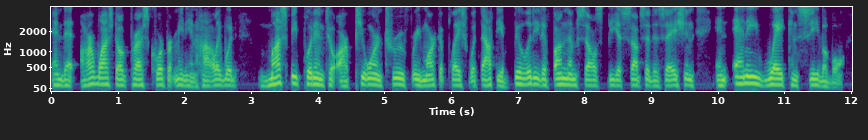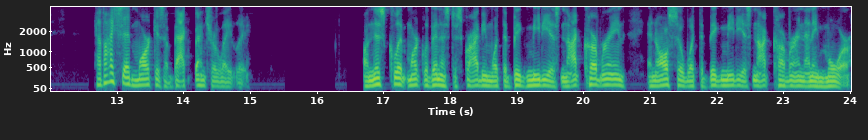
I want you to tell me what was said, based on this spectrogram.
and that our watchdog press, corporate media in Hollywood must be put into our pure and true free marketplace without the ability to fund themselves via subsidization in any way conceivable. Have I said Mark is a backbencher lately? On this clip, Mark Levin is describing what the big media is not covering and also what the big media is not covering anymore.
